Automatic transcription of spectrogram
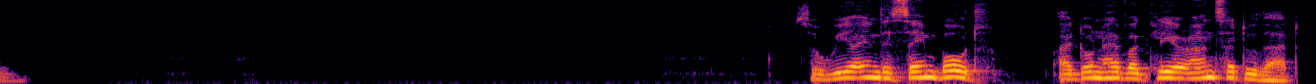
Mm. So we are in the same boat. I don't have a clear answer to that.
